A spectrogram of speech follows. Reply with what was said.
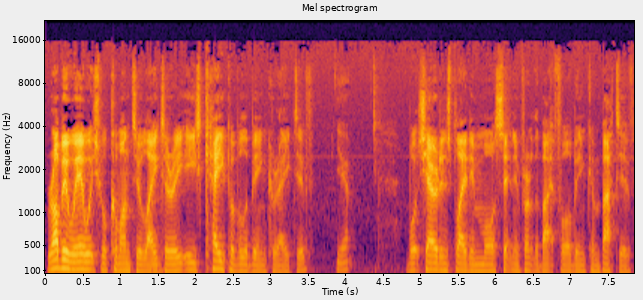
Robbie Weir, which we'll come on to later, he, he's capable of being creative, Yeah. but Sheridan's played him more sitting in front of the back four, being combative.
